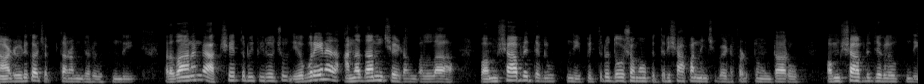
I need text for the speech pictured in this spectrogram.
నాడుడిగా చెప్తాడం జరుగుతుంది. ప్రధానంగా అక్షయ తృతీయ రోజు ఎవరైనా అన్నదానం చేయడం వల్ల వంశాభివృద్ధి కలుగుతుంది. పితృదోషము పితృశాపం నుంచి బయటపడుతూ ఉంటారు. వంశాభివృద్ధి కలుగుతుంది.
